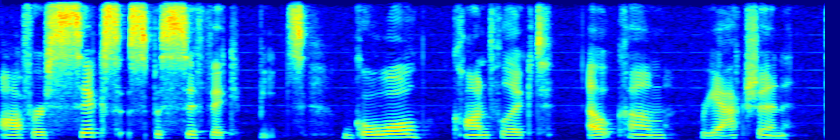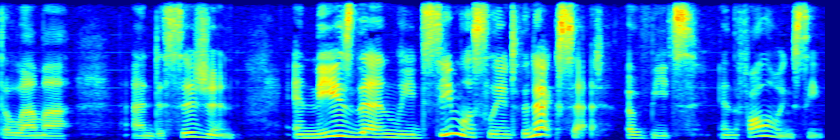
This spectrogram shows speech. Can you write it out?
offer six specific beats goal, conflict, outcome, reaction, dilemma, and decision. And these then lead seamlessly into the next set of beats in the following scene.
